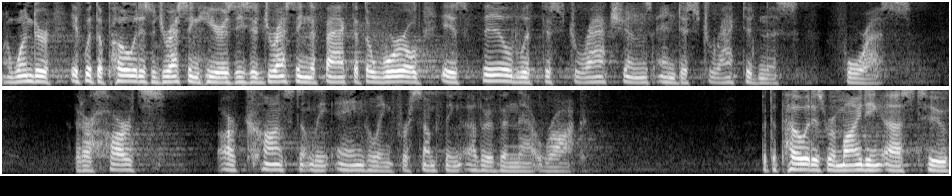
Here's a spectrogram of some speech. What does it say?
I wonder if what the poet is addressing here is he's addressing the fact that the world is filled with distractions and distractedness for us. That our hearts are constantly angling for something other than that rock. But the poet is reminding us to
